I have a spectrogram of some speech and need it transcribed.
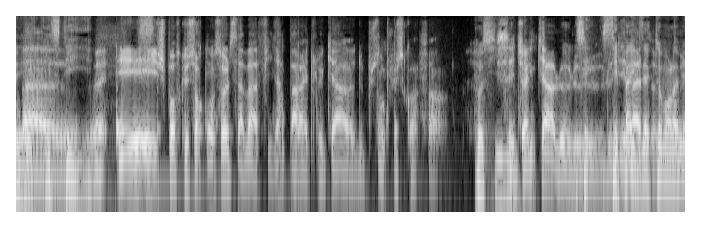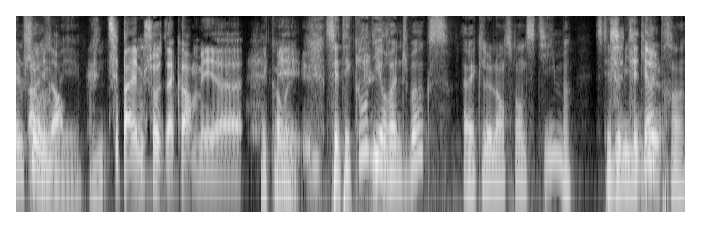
Bah, et, et, et, je pense que sur console, ça va finir par être le cas de plus en plus, quoi. Enfin, possible. C'est déjà le cas. Le, c'est pas exactement la même chose. Mais... C'est pas la même chose, d'accord, mais. Euh, mais, mais... C'était quand The Orange Box avec le lancement de Steam? C'était 2004. De...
